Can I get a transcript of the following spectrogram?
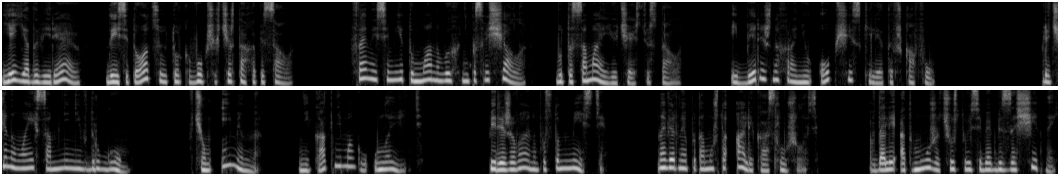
Ей я доверяю, да и ситуацию только в общих чертах описала. В тайной семьи Тумановых не посвящала, будто сама ее частью стала. И бережно храню общие скелеты в шкафу. Причина моих сомнений в другом. В чем именно, никак не могу уловить. Переживаю на пустом месте. Наверное, потому что Алика ослушалась. Вдали от мужа чувствую себя беззащитной,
